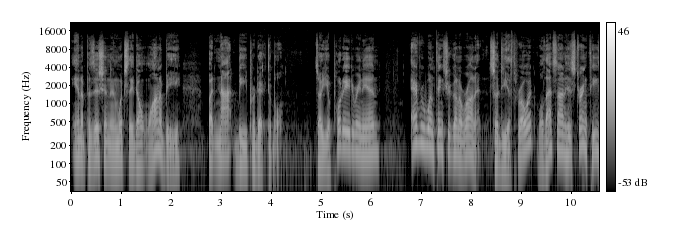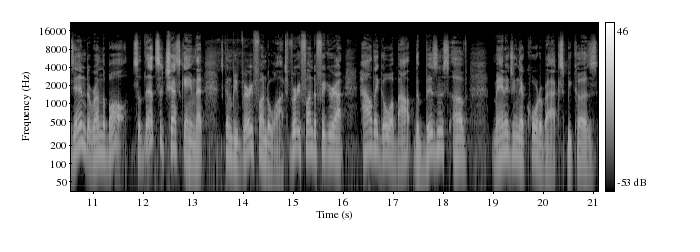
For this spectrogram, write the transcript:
in a position in which they don't want to be, but not be predictable? So, you put Adrian in everyone thinks you're going to run it. So do you throw it? Well, that's not his strength. He's in to run the ball. So that's a chess game that is going to be very fun to watch, very fun to figure out how they go about the business of managing their quarterbacks because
